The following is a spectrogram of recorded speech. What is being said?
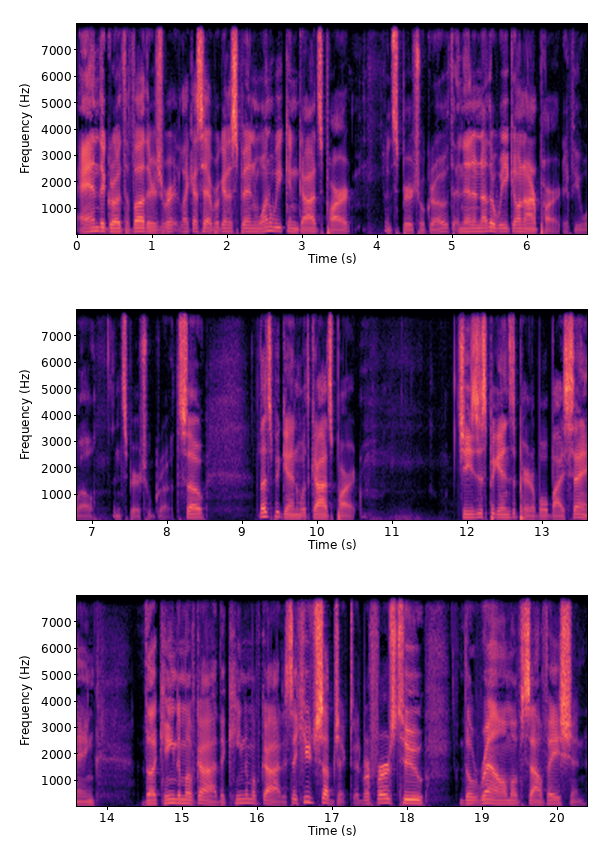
and the growth of others, like I said, we're going to spend one week in God's part in spiritual growth and then another week on our part, if you will, in spiritual growth. So let's begin with God's part. Jesus begins the parable by saying, the kingdom of God. The kingdom of God. It's a huge subject. It refers to the realm of salvation.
